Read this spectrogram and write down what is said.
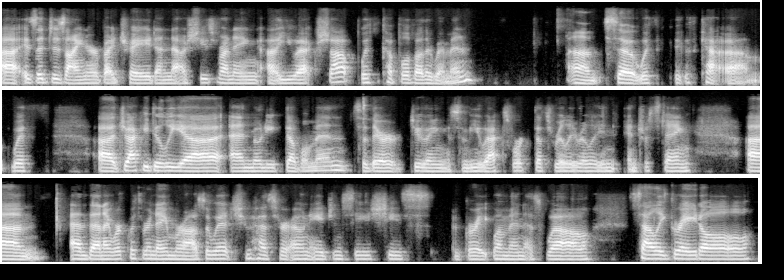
uh, is a designer by trade, and now she's running a UX shop with a couple of other women. Um, so with with um, with uh, Jackie D'Elia and Monique Dubbelman, so they're doing some UX work that's really really interesting. Um, and then I work with Rene Morozowich, who has her own agency. She's a great woman as well. Sally Gradle,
